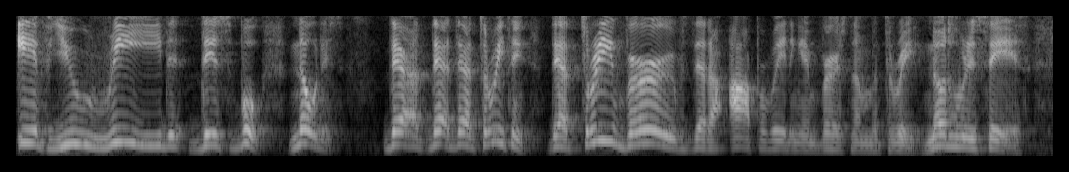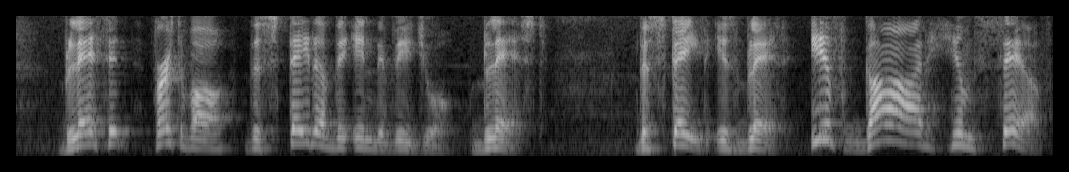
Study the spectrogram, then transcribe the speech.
if you read this book. Notice, there are, there, there are three things. There are three verbs that are operating in verse number three. Notice what it says. Blessed, first of all, the state of the individual, blessed. The state is blessed. If God Himself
